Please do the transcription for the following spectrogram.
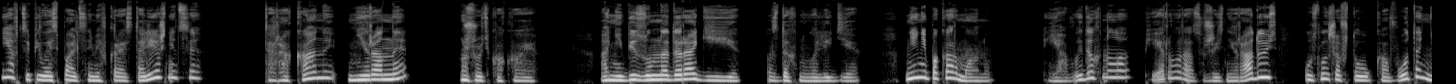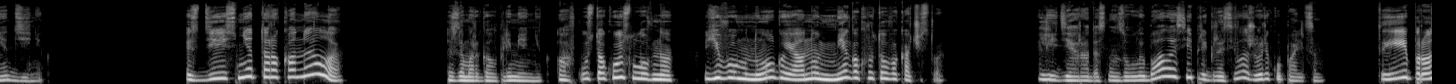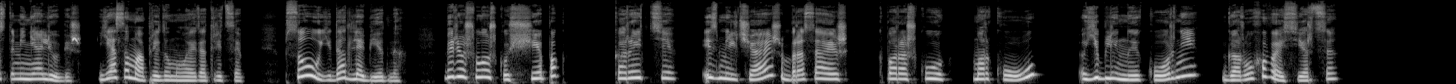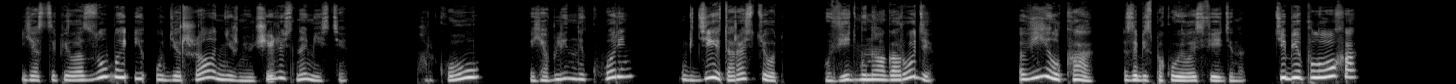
Я вцепилась пальцами в край столешницы. «Тараканы? Не раны? Жуть какая!» «Они безумно дорогие!» — вздохнула Лидия. «Мне не по карману». Я выдохнула, первый раз в жизни радуюсь, услышав, что у кого-то нет денег. «Здесь нет тараканелла?» — заморгал племянник. «А вкус такой, словно его много, и оно мега крутого качества». Лидия радостно заулыбалась и пригрозила Жорику пальцем. Ты просто меня любишь. Я сама придумала этот рецепт. Псоу — еда для бедных. Берешь ложку щепок, каретти, измельчаешь, бросаешь к порошку моркову, еблинные корни, гороховое сердце. Я сцепила зубы и удержала нижнюю челюсть на месте. Моркову? Яблинный корень? Где это растет? У ведьмы на огороде? Вилка, забеспокоилась Федина. Тебе плохо?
